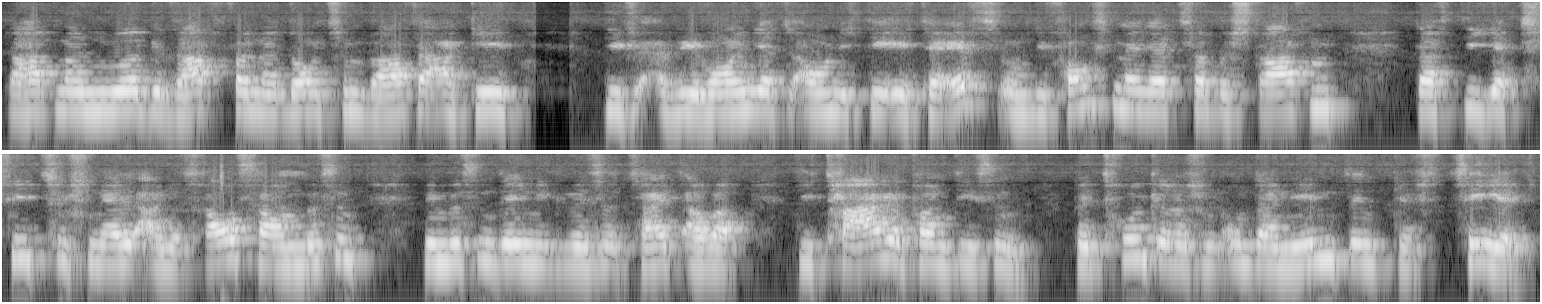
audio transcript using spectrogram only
Da hat man nur gesagt von der Deutschen Börse AG, die, wir wollen jetzt auch nicht die ETFs und die Fondsmanager bestrafen, dass die jetzt viel zu schnell alles raushauen müssen. Wir müssen denen eine gewisse Zeit, aber die Tage von diesen betrügerischen Unternehmen sind gezählt.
